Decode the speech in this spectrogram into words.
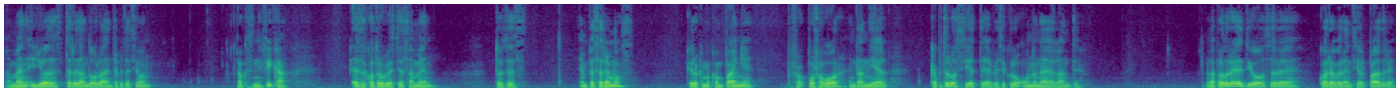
Amén. Y yo estaré dando la interpretación lo que significa esas cuatro bestias. Amén. Entonces, empezaremos. Quiero que me acompañe, por favor, en Daniel capítulo 7, versículo 1 en adelante. La palabra de Dios se lee con reverencia al Padre,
